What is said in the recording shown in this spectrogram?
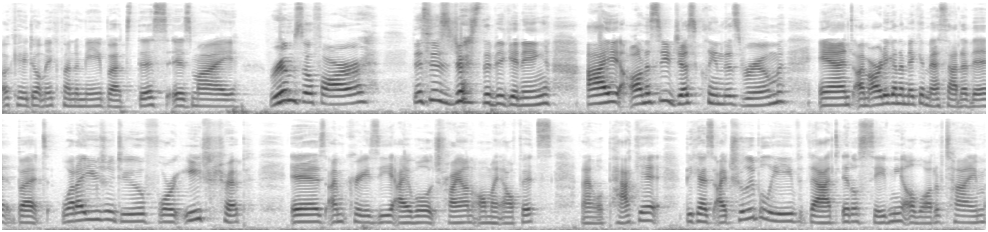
Okay, don't make fun of me, but this is my room so far. This is just the beginning. I honestly just cleaned this room and I'm already gonna make a mess out of it, but what I usually do for each trip is I'm crazy. I will try on all my outfits and I will pack it because I truly believe that it'll save me a lot of time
